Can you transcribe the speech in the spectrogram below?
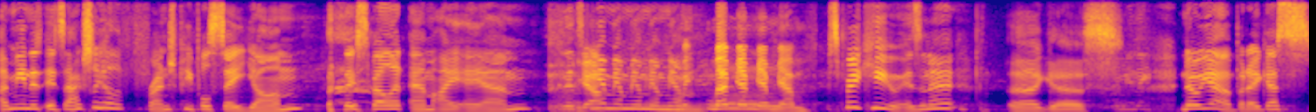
I mean it's actually how the French people say yum. They spell it M I A M. And it's Yeah. yum yum yum yum yum. Yum yum yum yum. Oh. It's pretty cute, isn't it? I guess. No, yeah, but I guess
